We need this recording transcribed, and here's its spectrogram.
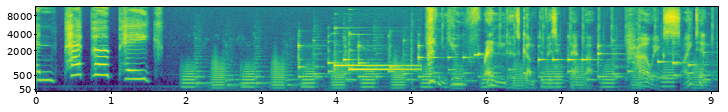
friend Peppa Pig. A new friend has come to visit Peppa. How exciting.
